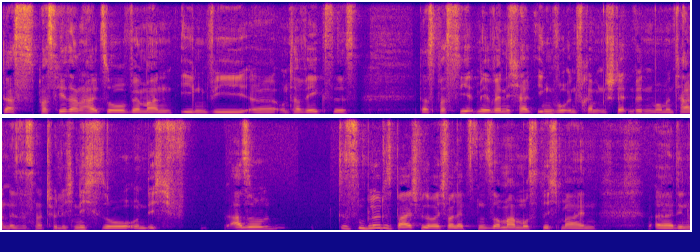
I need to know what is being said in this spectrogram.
das passiert dann halt so, wenn man irgendwie äh, unterwegs ist. Das passiert mir, wenn ich halt irgendwo in fremden Städten bin. Momentan ist es natürlich nicht so und ich, also das ist ein blödes Beispiel, aber ich war letzten Sommer, musste ich meinen, äh, den,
